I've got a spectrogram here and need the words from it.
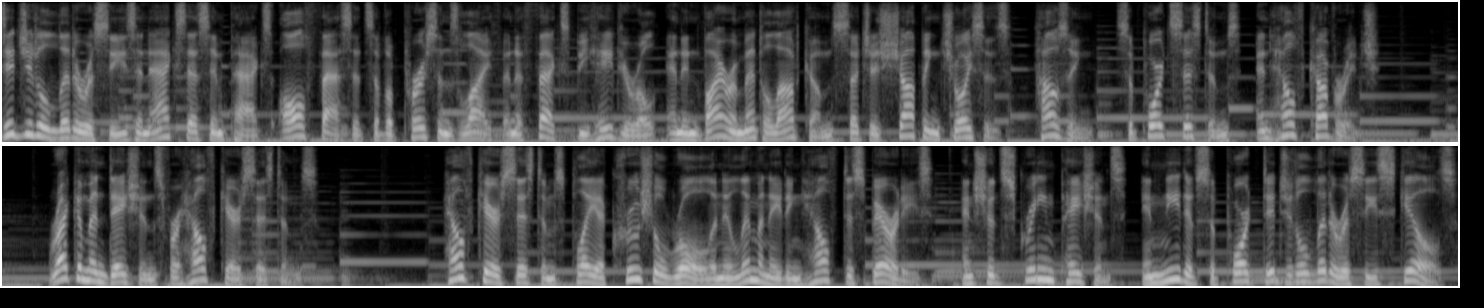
Digital literacies and access impacts all facets of a person's life and affects behavioral and environmental outcomes such as shopping choices, housing, support systems, and health coverage. Recommendations for healthcare systems. Healthcare systems play a crucial role in eliminating health disparities and should screen patients in need of support digital literacy skills.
